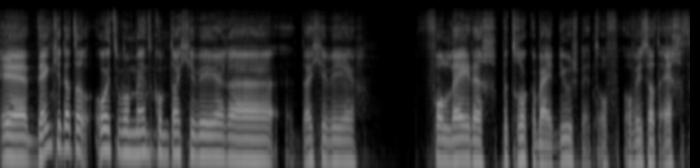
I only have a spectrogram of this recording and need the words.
Uh, denk je dat er ooit een moment komt dat je weer, uh, dat je weer volledig betrokken bij het nieuws bent? Of, of is dat echt,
